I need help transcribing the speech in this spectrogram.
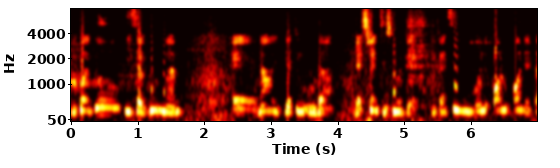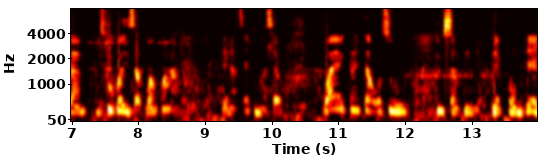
Because though he's a good man, uh, now he's getting older, the strength is not there. You can see all, all, all the time, his focus is at one corner. Then I said to myself, why can't I also do something there? Then from there,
